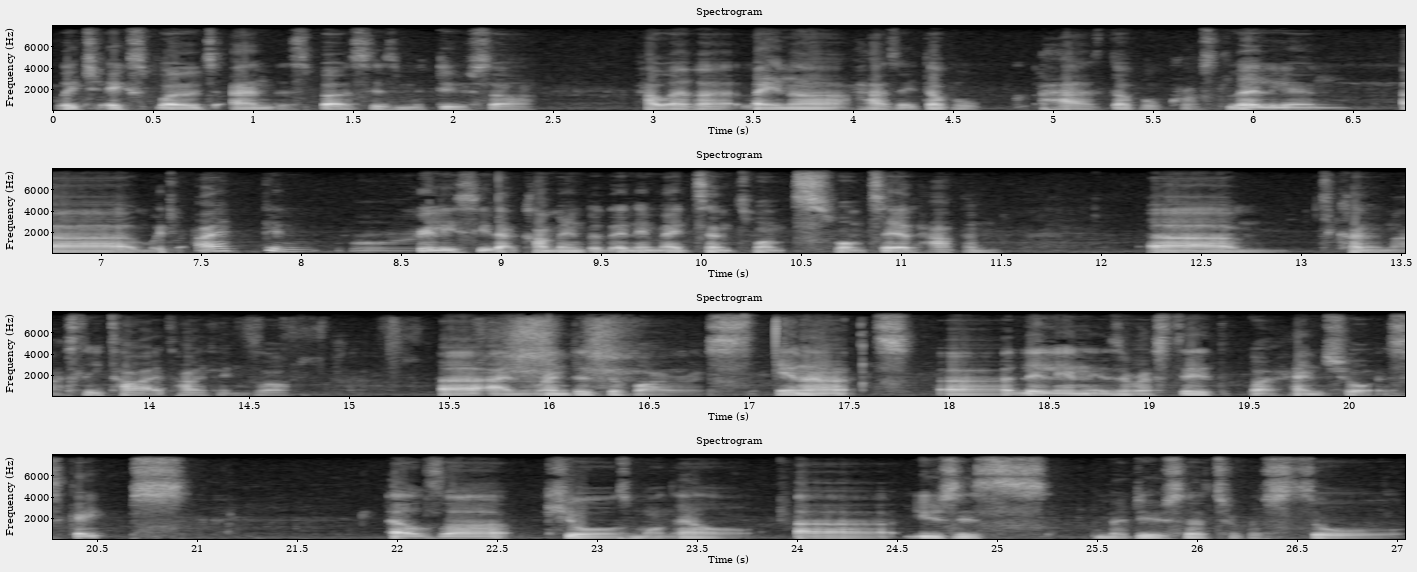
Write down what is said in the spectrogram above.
which explodes and disperses Medusa. However, Lena has a double has double crossed Lillian, uh, which I didn't really see that coming, but then it made sense once once it had happened um, to kind of nicely tie tie things off. Uh, and renders the virus inert. Uh, Lillian is arrested, but Henshaw escapes. Eliza cures Mon-El, uh, uses Medusa to restore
